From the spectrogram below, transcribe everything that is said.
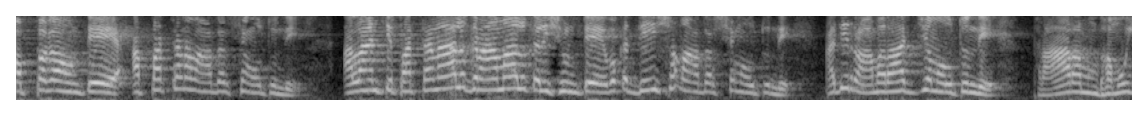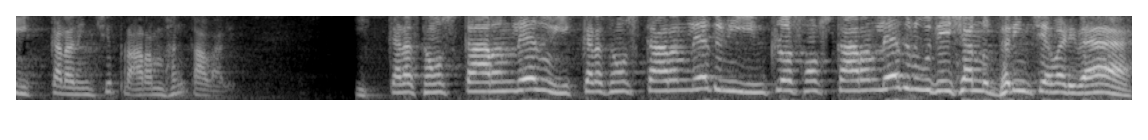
గొప్పగా ఉంటే ఆ పట్టణం ఆదర్శం అవుతుంది. అలాంటి పట్టణాలు గ్రామాలు కలిసి ఉంటే ఒక దేశం ఆదర్శం అవుతుంది అది రామరాజ్యం అవుతుంది. ప్రారంభము ఇక్కడ నుంచి ప్రారంభం కావాలి. ఇక్కడ సంస్కారం లేదు ఇక్కడ సంస్కారం లేదు నీ ఇంట్లో సంస్కారం లేదు నువ్వు దేశాన్ని ఉద్ధరించేవాడివా.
